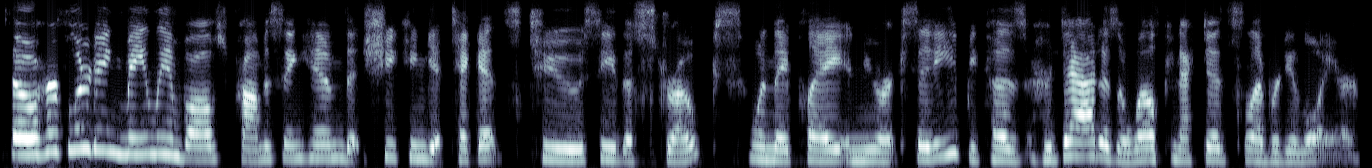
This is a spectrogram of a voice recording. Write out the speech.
so her flirting mainly involves promising him that she can get tickets to see the Strokes when they play in New York City because her dad is a well connected celebrity lawyer.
